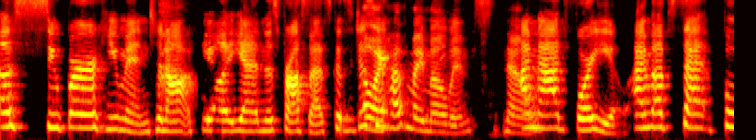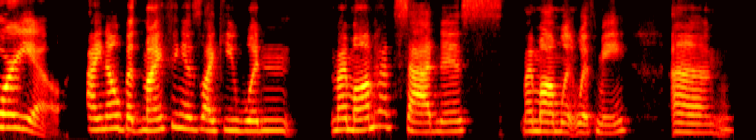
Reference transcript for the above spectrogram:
are a superhuman to not feel it yet in this process because just oh, I have my moments. No, I'm mad for you. I'm upset for you. I know, but my thing is like you wouldn't. My mom had sadness. My mom went with me. Um,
